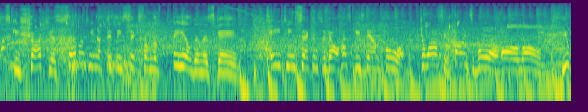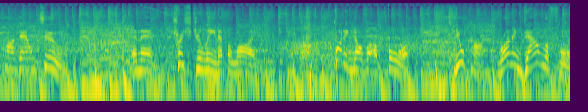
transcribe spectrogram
Huskies shot just 17 of 56 from the field in this game. 18 seconds to go. Huskies down four. Taurasi finds Moore all alone. UConn down two. And then Trish Juhline at the line, putting Nova up four. UConn running down the floor,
